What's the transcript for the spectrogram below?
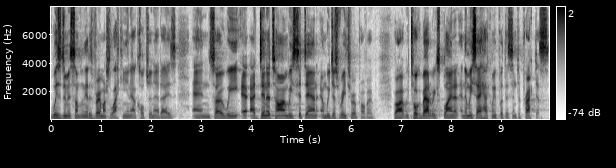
wisdom is something that is very much lacking in our culture nowadays. And so we, at dinner time, we sit down and we just read through a proverb, right? We talk about it, we explain it, and then we say, how can we put this into practice?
